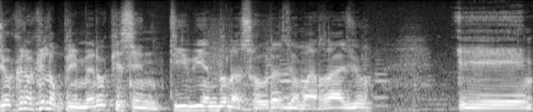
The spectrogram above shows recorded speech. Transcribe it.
Yo creo que lo primero que sentí viendo las obras de Omar Rayo eh,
